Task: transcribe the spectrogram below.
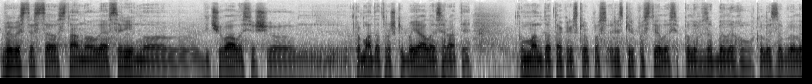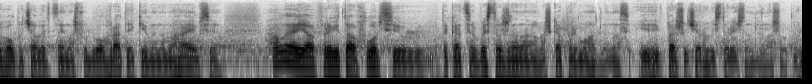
вивести з цього стану, але все рівно відчувалося, що команда трошки боялась грати. Команда так розкріпостилася, коли забили гол. Коли забили гол, почали в цей наш футбол грати, який ми намагаємося. Але я привітав хлопців. Така це вистраждана, важка перемога для нас. І в першу чергу історична для нашого клубу.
